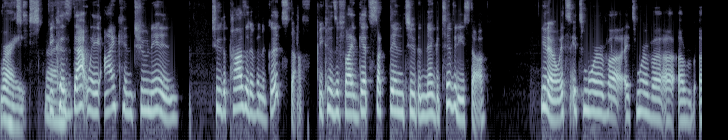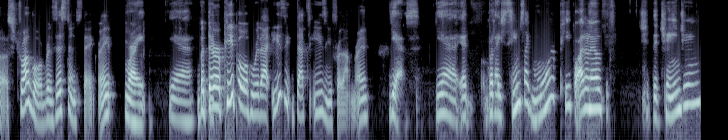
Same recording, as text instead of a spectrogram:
Right. right. because that way I can tune in to the positive and the good stuff. Because if I get sucked into the negativity stuff, you know, it's it's more of a it's more of a a, a, struggle, resistance thing, right? right. Yeah. But there are people who are that easy. That's easy for them, right? Yes. Yeah. It. But it seems like more people. I don't know if it's ch- the changing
